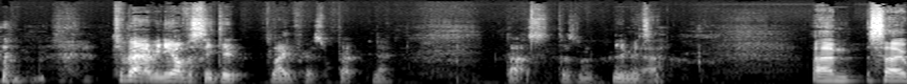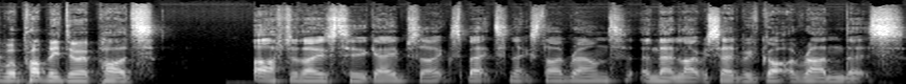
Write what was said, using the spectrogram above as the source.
Too bad. I mean, he obviously did play for us, but you know, that doesn't limit Yeah. it. Um, so we'll probably do a pod after those two games, I expect, next time round. And then, like we said, we've got a run that's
